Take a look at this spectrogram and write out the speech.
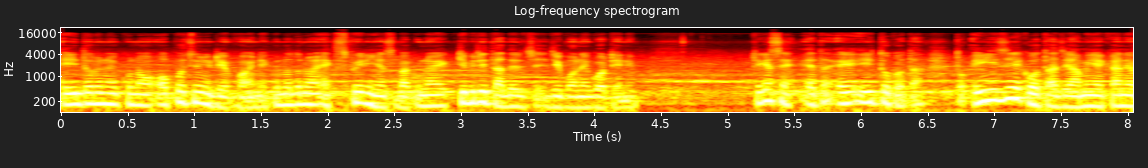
এই ধরনের কোনো অপরচুনিটি হয়নি, কোনো ধরনের এক্সপিরিয়েন্স বা কোনো অ্যাক্টিভিটি তাদের জীবনে ঘটেনি। ঠিক আছে? এটা এই- এই তো কথা। তো এই যে কথা যে আমি এখানে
